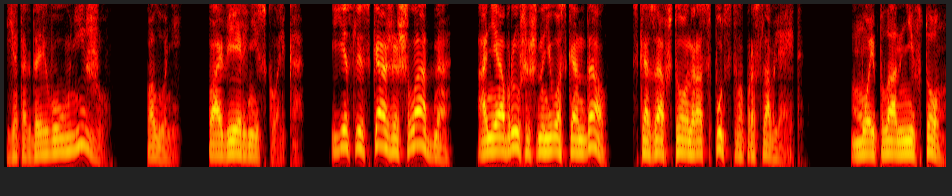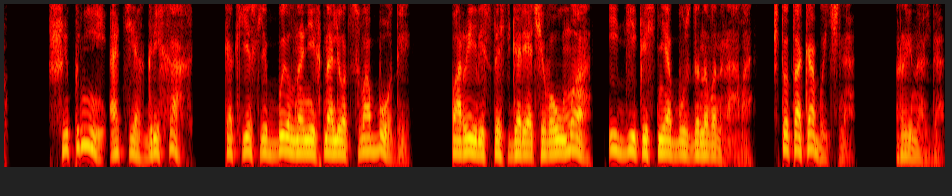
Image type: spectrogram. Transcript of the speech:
я тогда его унижу. Полоний. Поверь нисколько. Если скажешь «ладно», а не обрушишь на него скандал, сказав, что он распутство прославляет. Мой план не в том. Шепни о тех грехах, как если был на них налет свободы, порывистость горячего ума и дикость необузданного нрава, что так обычно. Рейнальда.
